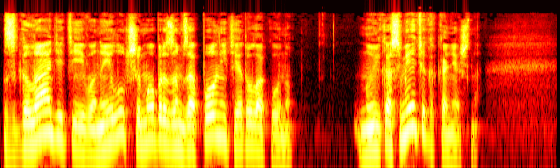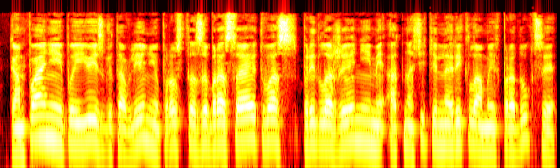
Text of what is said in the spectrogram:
сгладите его, наилучшим образом заполните эту лакуну. Ну и косметика, конечно. Компании по ее изготовлению просто забросают вас предложениями относительно рекламы их продукции.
